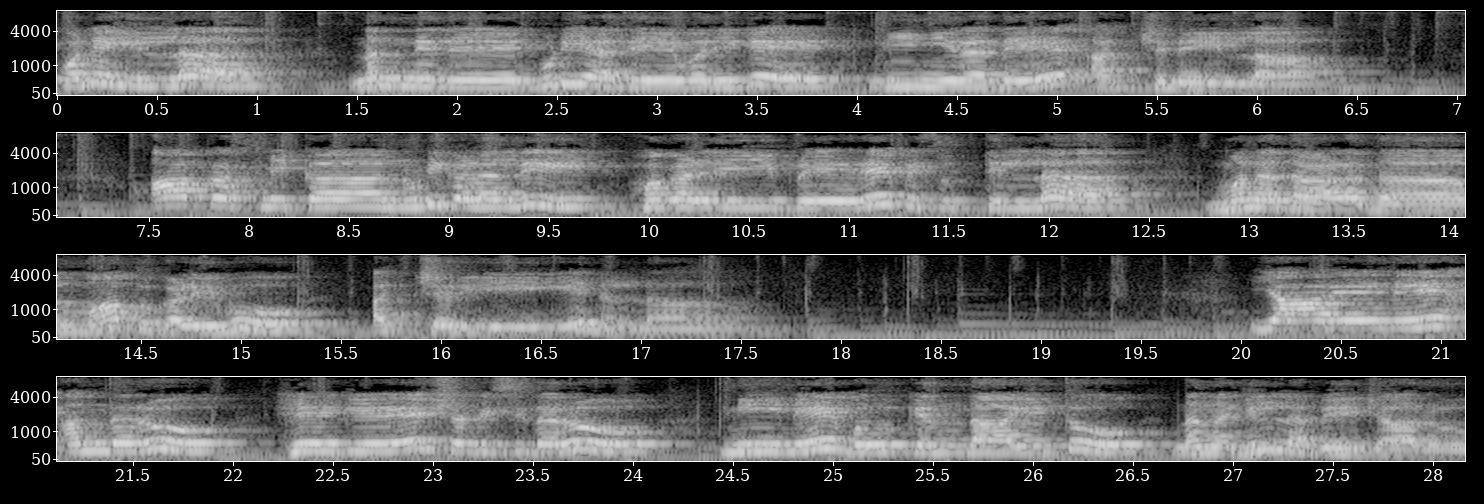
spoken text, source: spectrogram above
ಕೊನೆಯಿಲ್ಲ, ನನ್ನೆದೆ ಗುಡಿಯ ದೇವರಿಗೆ ನೀನಿರದೆ ಅರ್ಚನೆ ಇಲ್ಲ ಆಕಸ್ಮಿಕ ನುಡಿಗಳಲ್ಲಿ ಹೊಗಳಿ ಪ್ರೇರೇಪಿಸುತ್ತಿಲ್ಲ, ಮನದಾಳದ ಮಾತುಗಳಿವು ಅಚ್ಚರಿ ಏನಲ್ಲ? ಯಾರೇನೇ ಅಂದರು ಹೇಗೆ ಶಪಿಸಿದರು ನೀನೇ ಬದುಕೆಂದಾಯಿತು ನನಗಿಲ್ಲ ಬೇಜಾರು.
